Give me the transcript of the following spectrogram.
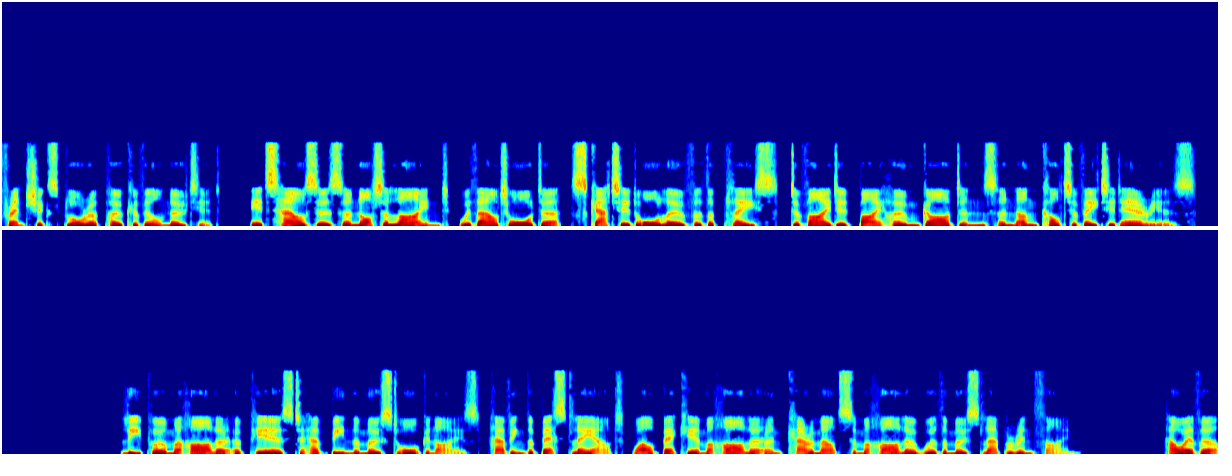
French explorer Pouqueville noted, its houses are not aligned, without order, scattered all over the place, divided by home gardens and uncultivated areas. Lipur Mahala appears to have been the most organized, having the best layout, while Bekir Mahala and Karamoutsa Mahala were the most labyrinthine. However,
